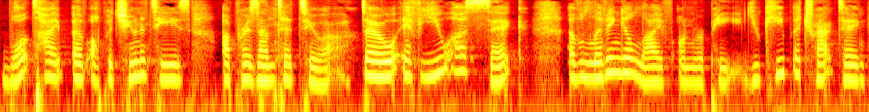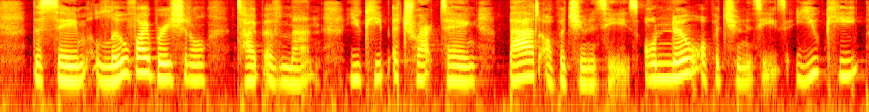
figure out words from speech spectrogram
what type of opportunities are presented to her. So, if you are sick of living your life on repeat, you keep attracting the same low vibrational type of man, you keep attracting bad opportunities or no opportunities, you keep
